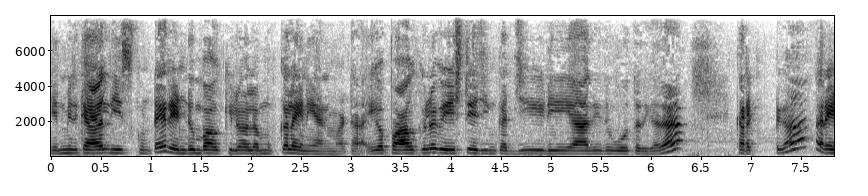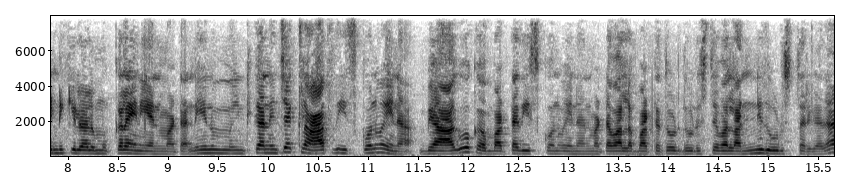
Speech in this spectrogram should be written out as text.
ఎనిమిది కాయలు తీసుకుంటే రెండు పావు కిలోల ముక్కలు అయినాయి అనమాట ఇక పావు కిలో వేస్టేజ్ ఇంకా జీడి అది ఇది పోతుంది కదా కరెక్ట్గా రెండు కిలోల ముక్కలు అయినాయి అనమాట నేను ఇంటికాడ నుంచే క్లాత్ తీసుకొని పోయినా బ్యాగు ఒక బట్ట తీసుకొని పోయినా అనమాట వాళ్ళ బట్టతో తుడిస్తే వాళ్ళు అన్నీ తుడుస్తారు కదా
